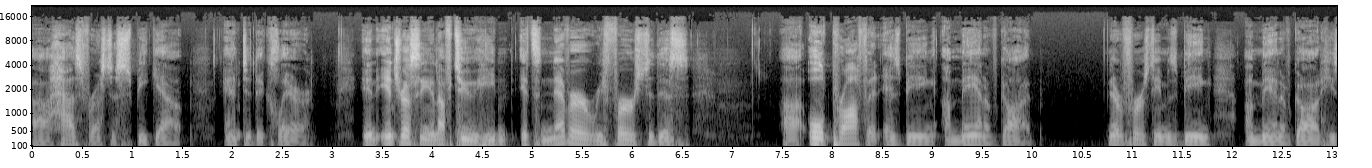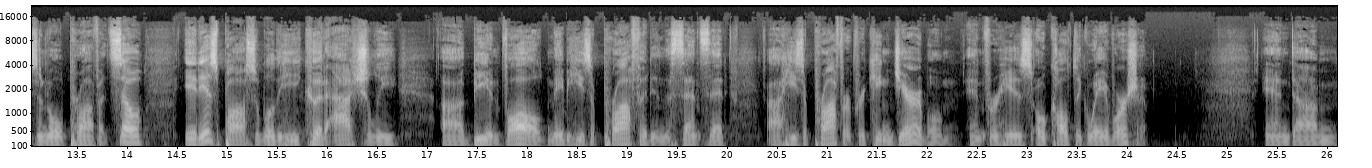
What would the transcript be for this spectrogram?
uh, has for us to speak out and to declare. And interesting enough, too, he it's never refers to this uh, old prophet as being a man of God. Never refers to him as being a man of God. He's an old prophet. So it is possible that he could actually uh, be involved. Maybe he's a prophet in the sense that uh, he's a prophet for King Jeroboam and for his occultic way of worship. And, um,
